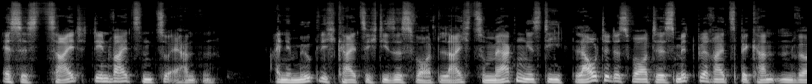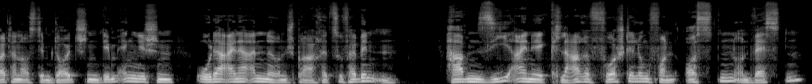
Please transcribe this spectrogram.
Es ist Zeit, den Weizen zu ernten. Eine Möglichkeit, sich dieses Wort leicht zu merken, ist die Laute des Wortes mit bereits bekannten Wörtern aus dem Deutschen, dem Englischen oder einer anderen Sprache zu verbinden. Haben Sie eine klare Vorstellung von Osten und Westen?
